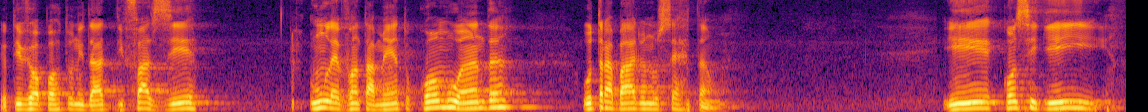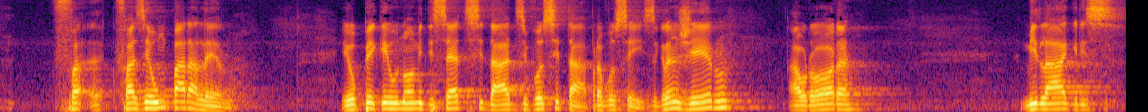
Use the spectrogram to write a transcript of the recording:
eu tive a oportunidade de fazer um levantamento como anda o trabalho no sertão. E consegui fa fazer um paralelo. Eu peguei o nome de sete cidades e vou citar para vocês: Grangeiro, Aurora, Milagres,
